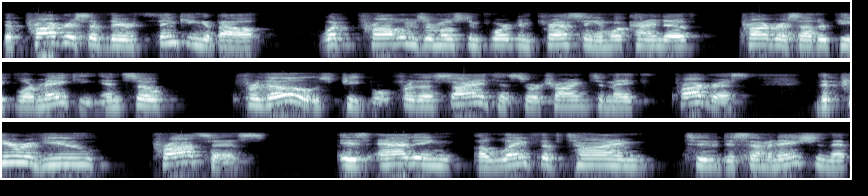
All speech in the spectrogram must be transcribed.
the progress of their thinking about what problems are most important and pressing and what kind of progress other people are making. And so for those people, for the scientists who are trying to make progress, the peer review process is adding a length of time to dissemination that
